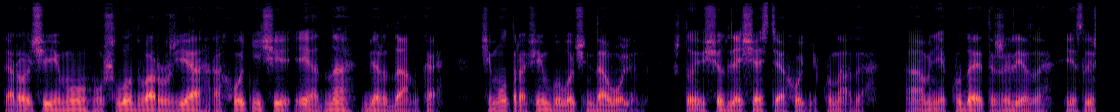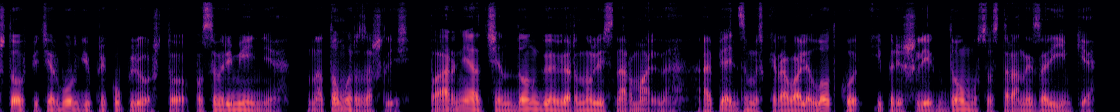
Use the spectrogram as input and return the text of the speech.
Короче, ему ушло два ружья охотничьи и одна берданка, чему Трофим был очень доволен. Что еще для счастья охотнику надо? А мне куда это железо? Если что, в Петербурге прикуплю, что посовременнее. На том мы разошлись. Парни от Чендонга вернулись нормально. Опять замаскировали лодку и пришли к дому со стороны заимки,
